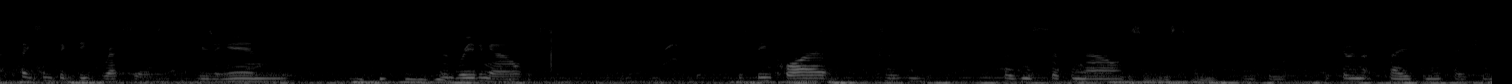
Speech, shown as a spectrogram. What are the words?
let's take some big deep breaths in, breathing in and breathing out. Just being quiet. Just closing this session now. Just, go in that space of meditation.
